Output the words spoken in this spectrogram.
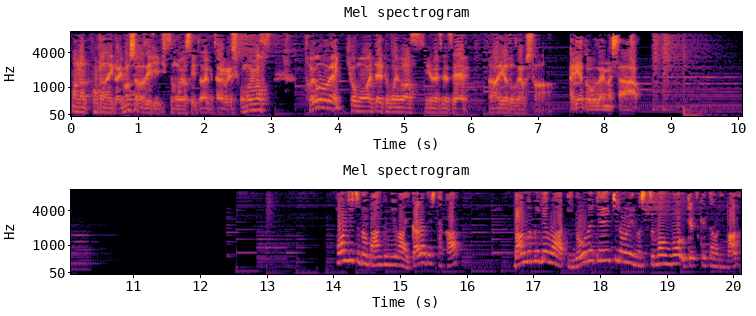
まあ、なまた何かありましたら、ぜひ質問を寄せていただけたら嬉しく思います。ということで、今日も終わりたいと思います。井上先生、ありがとうございました。ありがとうございました。本日の番組はいかがでしたか？番組では井上健一郎への質問を受け付けておりま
